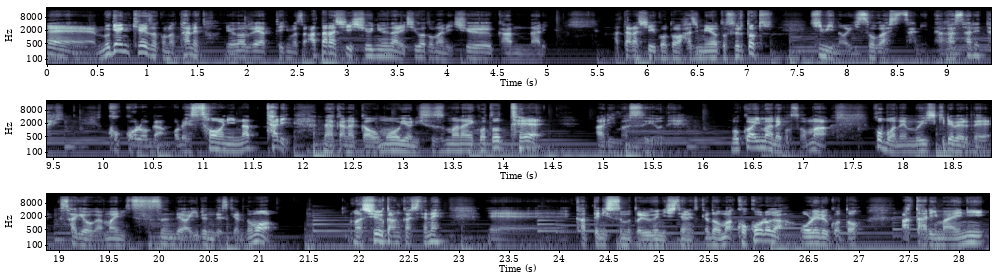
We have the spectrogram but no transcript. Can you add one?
えー、無限継続の種ということでやっていきます。新しい収入なり仕事なり習慣なり。新しいことを始めようとするとき、日々の忙しさに流されたり、心が折れそうになったり、なかなか思うように進まないことってありますよね。僕は今でこそ、まあ、ほぼね、無意識レベルで作業が毎日進んではいるんですけれども、まあ、習慣化してね、えー、勝手に進むというふうにしてるんですけど、まあ、心が折れること、当たり前に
